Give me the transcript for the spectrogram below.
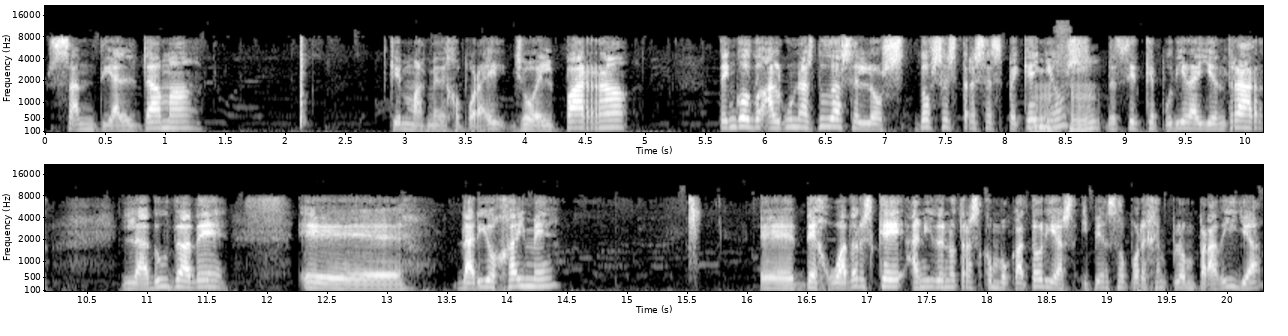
Santi Aldama. ¿Quién más me dejo por ahí? Joel Parra. Tengo algunas dudas en los dos estreses pequeños, es decir, que pudiera ahí entrar. La duda de eh, Darío Jaime, eh, de jugadores que han ido en otras convocatorias, y pienso, por ejemplo, en Pradilla,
